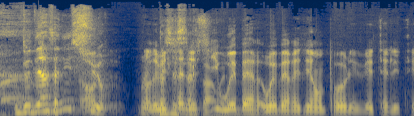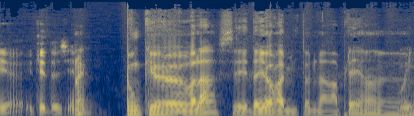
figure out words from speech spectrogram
Deux dernières années, sûr. En Oui, 2013 ça, c'est aussi, certain, ouais. Weber, Weber était en pole et Vettel était, euh, était deuxième. Ouais. Donc euh, voilà, c'est d'ailleurs Hamilton l'a rappelé. Hein, euh, Oui.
